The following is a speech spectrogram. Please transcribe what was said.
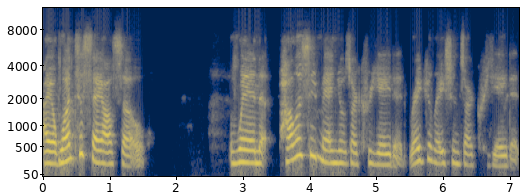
I want to say also, when policy manuals are created, regulations are created,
